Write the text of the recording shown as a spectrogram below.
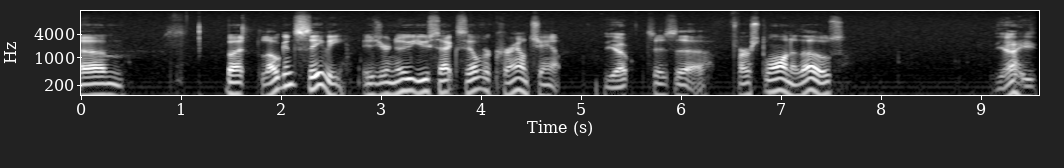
Um, but Logan Seavey is your new USAC Silver Crown champ. yep. This is the first one of those. Yeah, he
